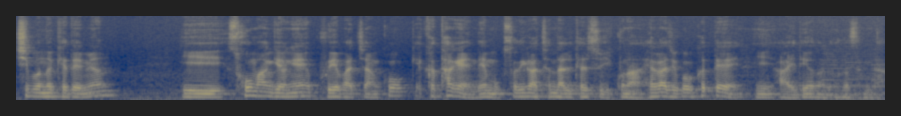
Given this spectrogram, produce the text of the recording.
집어넣게 되면 이 소음 환경에 구애받지 않고 깨끗하게 내 목소리가 전달될 수 있구나 해가지고 그때 이 아이디어를 얻었습니다.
